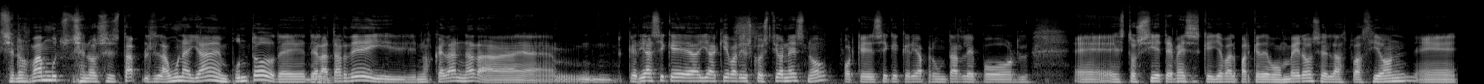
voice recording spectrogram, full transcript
Se nos va mucho, se nos está la una ya en punto de, la mm. tarde y nos quedan nada. Eh, quería sí que hay aquí varias cuestiones, ¿no? Porque sí que quería preguntarle por eh, estos siete meses que lleva el Parque de Bomberos en la actuación. Eh,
